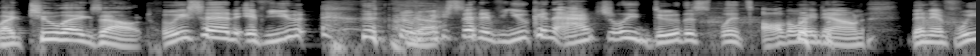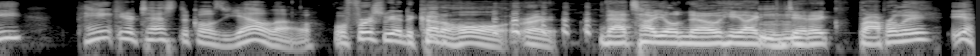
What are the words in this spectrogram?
like two legs out. We said if you, Yeah. we said if you can actually do the splits all the way down, then if we paint your testicles yellow, Well, first we had to cut a hole. Right. That's how you'll know he like Mhm. did it properly. yeah,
